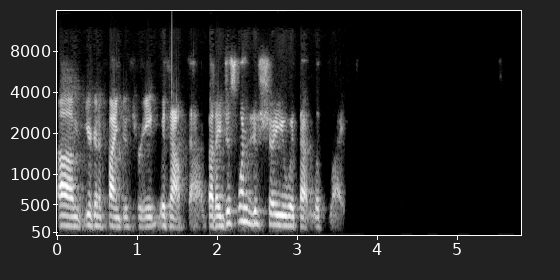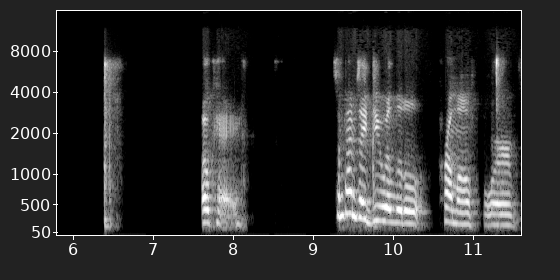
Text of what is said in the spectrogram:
um, you're gonna find your three without that, but I just wanted to show you what that looked like. Okay. Sometimes I do a little promo for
